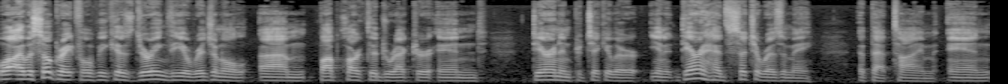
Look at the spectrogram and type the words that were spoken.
Well, I was so grateful because during the original, um, Bob Clark, the director, and Darren in particular, you know, Darren had such a resume at that time and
